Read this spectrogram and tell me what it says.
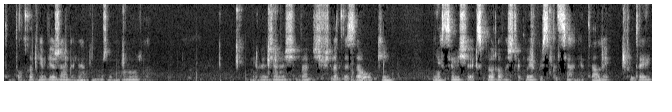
To pochodnie bierzemy, nie? Można, można. Nie będziemy się bawić w ślepe zaułki. Nie chce mi się eksplorować tego jakoś specjalnie dalej. Tutaj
